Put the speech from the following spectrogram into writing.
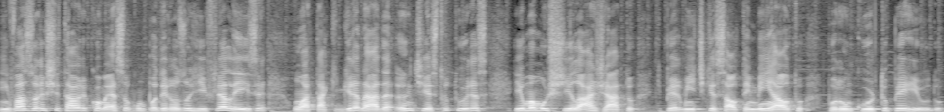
Invasores Chitauri começam com um poderoso rifle a laser, um ataque granada anti-estruturas e uma mochila a jato que permite que saltem bem alto por um curto período.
